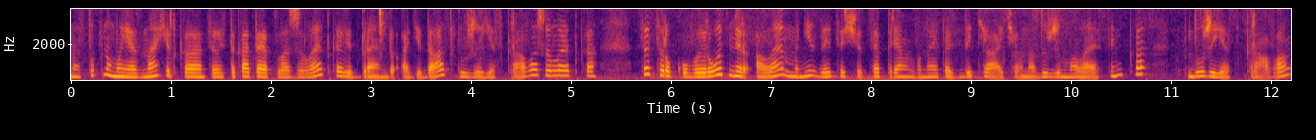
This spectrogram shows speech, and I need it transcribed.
Наступна моя знахідка це ось така тепла жилетка від бренду Adidas, дуже яскрава жилетка. Це 40 розмір, але мені здається, що це прям вона якась дитяча, вона дуже малесенька, дуже яскрава,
